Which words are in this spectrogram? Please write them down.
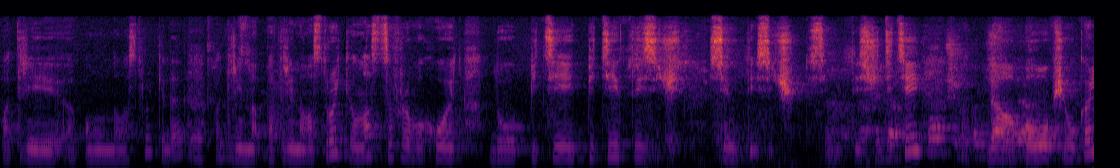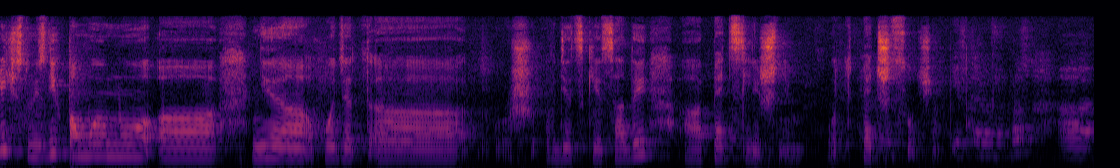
по три, по-моему, новостройки, да? По три, по три новостройки, у нас цифра выходит до 5, 5 тысяч, 7 тысяч, 7 тысяч детей. Да, по общему количеству. Из них, по-моему, а, не ходят а, в детские сады 5 с лишним. Вот 5 600 чем. И второй вопрос. А,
